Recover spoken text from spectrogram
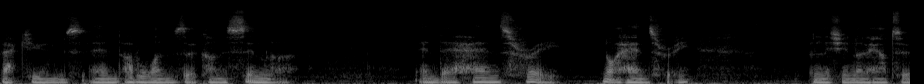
vacuums and other ones that are kind of similar, and they're hands free, not hands free, unless you know how to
